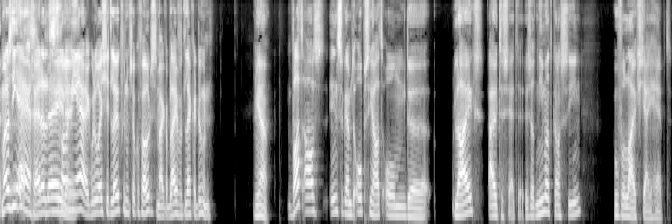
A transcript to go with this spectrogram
Maar dat is niet erg, hè? Dat Nee, is gewoon nee. niet erg. Ik bedoel, als je het leuk vindt om zulke foto's te maken, blijf het lekker doen. Ja. Wat als Instagram de optie had om de likes uit te zetten? Dus dat niemand kan zien hoeveel likes jij hebt.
